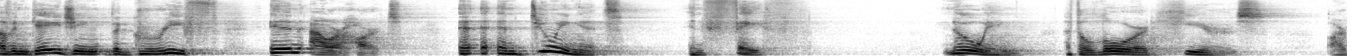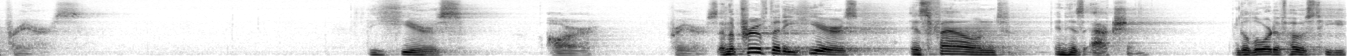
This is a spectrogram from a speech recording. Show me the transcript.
of engaging the grief in our heart and, and doing it in faith, knowing that the Lord hears our prayers. He hears our prayers. And the proof that he hears is found in his action. The Lord of hosts, he,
